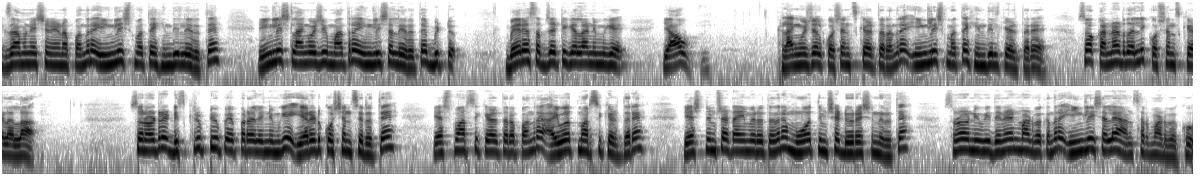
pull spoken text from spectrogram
ಎಕ್ಸಾಮಿನೇಷನ್ ಏನಪ್ಪ ಅಂದರೆ ಇಂಗ್ಲೀಷ್ ಮತ್ತು ಹಿಂದಿಲಿರುತ್ತೆ ಇಂಗ್ಲೀಷ್ ಲ್ಯಾಂಗ್ವೇಜಿಗೆ ಮಾತ್ರ ಇಂಗ್ಲೀಷಲ್ಲಿ ಇರುತ್ತೆ, ಬಿಟ್ಟು. ಬೇರೆ ಸಬ್ಜೆಕ್ಟಿಗೆಲ್ಲ ನಿಮಗೆ ಯಾವ ಲ್ಯಾಂಗ್ವೇಜಲ್ಲಿ ಕ್ವಶನ್ಸ್ ಕೇಳ್ತಾರೆ ಅಂದರೆ ಇಂಗ್ಲೀಷ್ ಮತ್ತು ಹಿಂದಿಲಿ ಕೇಳ್ತಾರೆ. ಸೊ ಕನ್ನಡದಲ್ಲಿ ಕ್ವಶನ್ಸ್ ಕೇಳಲ್ಲ. ಸೊ ನೋಡ್ರಿ ಡಿಸ್ಕ್ರಿಪ್ಟಿವ್ ಪೇಪರಲ್ಲಿ ನಿಮಗೆ ಎರಡು ಕ್ವಶನ್ಸ್ ಇರುತ್ತೆ. ಎಷ್ಟು ಮಾರ್ಕ್ಸಿಗೆ ಕೇಳ್ತಾರಪ್ಪ ಅಂದರೆ ಐವತ್ತು ಮಾರ್ಕ್ಸಿಗೆ ಕೇಳ್ತಾರೆ. ಎಷ್ಟು ನಿಮಿಷ ಟೈಮ್ ಇರುತ್ತೆ ಅಂದರೆ ಮೂವತ್ತು ನಿಮಿಷ ಡ್ಯೂರೇಷನ್ ಇರುತ್ತೆ. ಸೊ ನೀವು ಇದನ್ನೇನು ಮಾಡಬೇಕಂದ್ರೆ ಇಂಗ್ಲೀಷಲ್ಲೇ ಆನ್ಸರ್ ಮಾಡಬೇಕು.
